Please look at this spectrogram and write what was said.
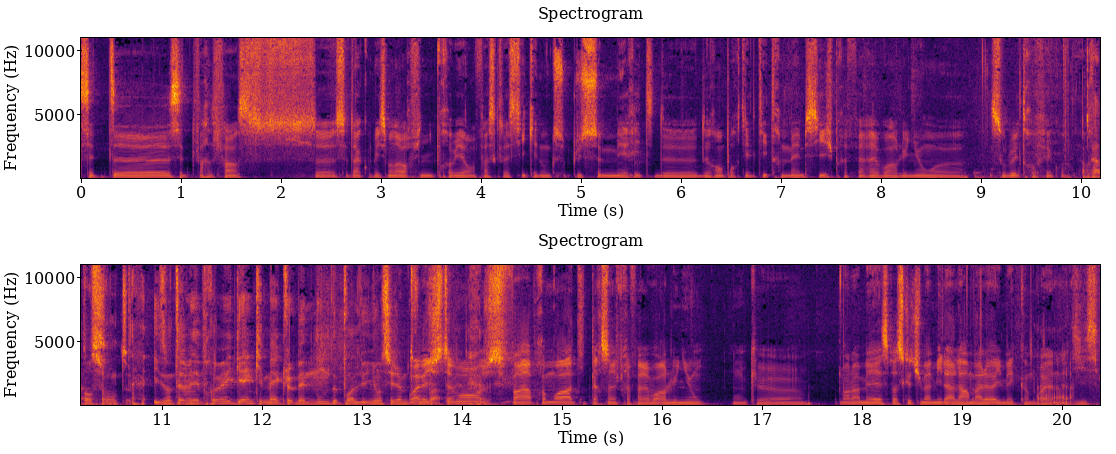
cette, euh, cette, enfin, ce- cet accomplissement d'avoir fini premier en phase classique et donc plus ce mérite de, de remporter le titre, même si je préférais voir l'Union euh, soulever le trophée. Quoi. Après, attention, ils ont terminé premier, Genk, mais avec le même nombre de points de l'Union, si je me Ouais, trompe mais pas. justement, je- enfin, après moi, à titre personnel, je préférais voir l'Union. Donc, euh, Voilà, mais c'est parce que tu m'as mis la larme à l'œil, mais comme Brian l'a dit, ça,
